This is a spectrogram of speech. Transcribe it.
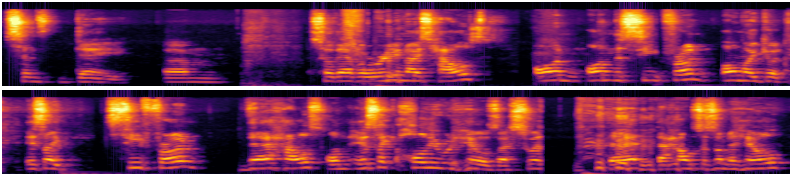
since day. Um, so they have a really nice house on on the seafront. Oh my god, it's like seafront. Their house on it's like Hollywood Hills. I swear, their their house is on a hill.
